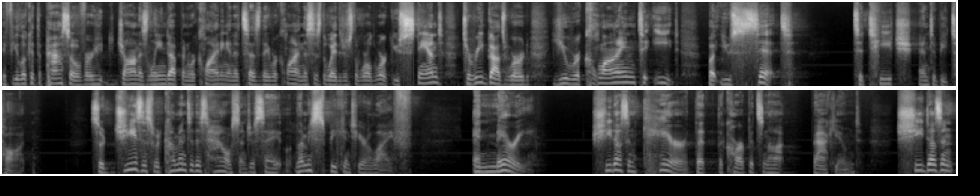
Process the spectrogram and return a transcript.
If you look at the Passover, John is leaned up and reclining, and it says they recline. This is the way that just the world works. You stand to read God's word, you recline to eat, but you sit to teach and to be taught. So Jesus would come into this house and just say, Let me speak into your life. And Mary, she doesn't care that the carpet's not vacuumed. She doesn't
